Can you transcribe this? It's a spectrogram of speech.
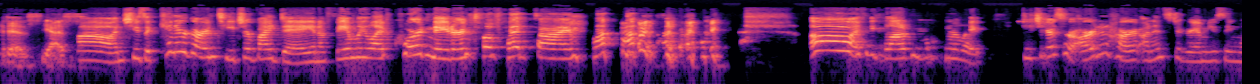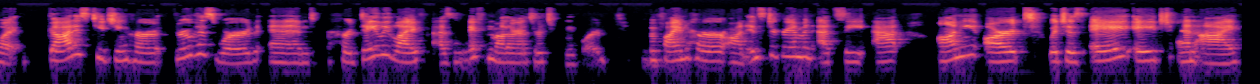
It is, yes. Wow. And she's a kindergarten teacher by day and a family life coordinator until bedtime. Oh, I think a lot of people can relate. She shares her art and heart on Instagram using what God is teaching her through His Word and her daily life as wife and mother as her springboard. You can find her on Instagram and Etsy at Ahni Art, which is A H N I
